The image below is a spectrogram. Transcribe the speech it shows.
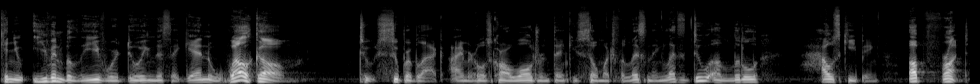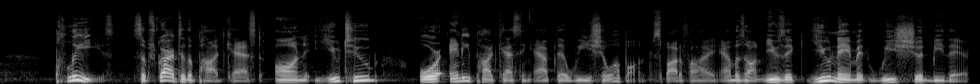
Can you even believe we're doing this again? Welcome to Super Black. I'm your host, Carl Waldron. Thank you so much for listening. Let's do a little housekeeping up front. Please subscribe to the podcast on YouTube or any podcasting app that we show up on Spotify, Amazon Music, you name it, we should be there.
